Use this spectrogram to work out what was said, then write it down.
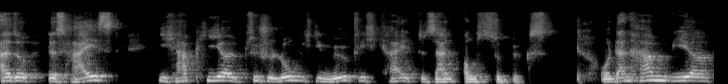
Also das heißt, ich habe hier psychologisch die Möglichkeit, sozusagen auszubüchsen. Und dann haben wir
